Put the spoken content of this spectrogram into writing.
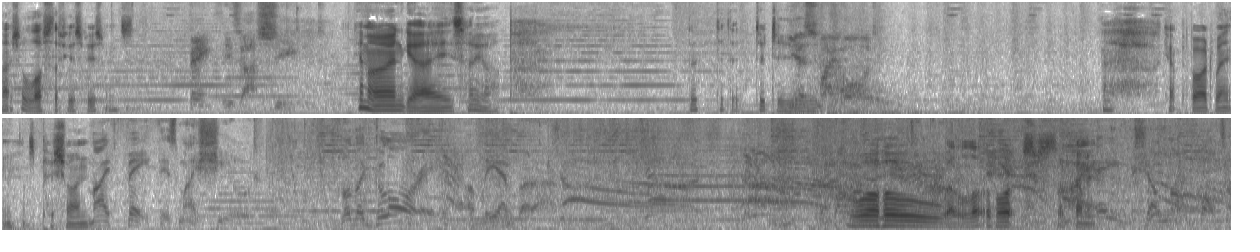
I actually lost a few space marines. Faith is our shield. Come on, guys, hurry up. Du- du- du- du- du. Yes, my lord. Can't be bothered waiting. Let's push on. My faith is my shield. For the glory of the Emperor. Whoa, a lot of orcs are coming. aim shall not falter.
